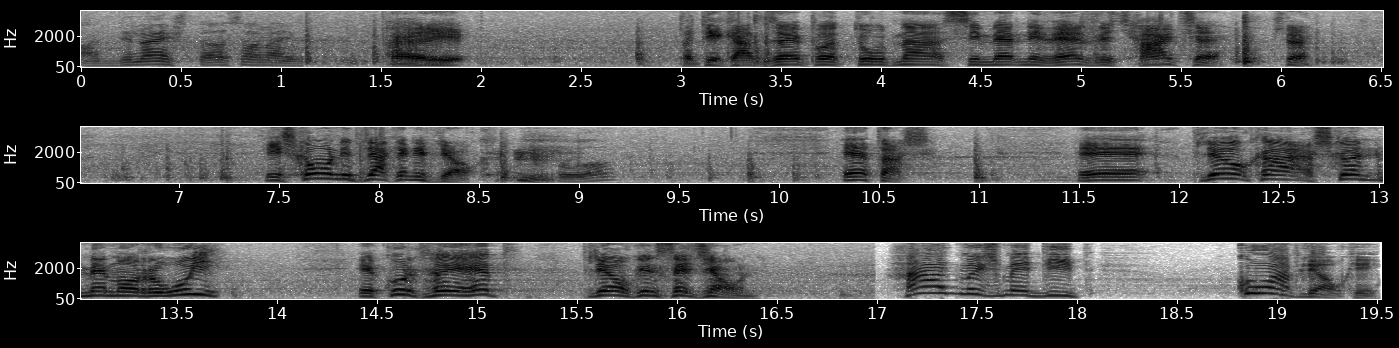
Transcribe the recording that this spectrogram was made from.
A dina ishte ose ana ishte? Ai, për po t'i kalzoj po tutna s'i merrni vesh veç hajqe, shtë. Ish kon një plak e një plakë. Po. E tash, e plaka shkon me morr uj, e kur këthehet, plakin s'e gjon. Hajt mujsh me ditë, ku a plaki?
